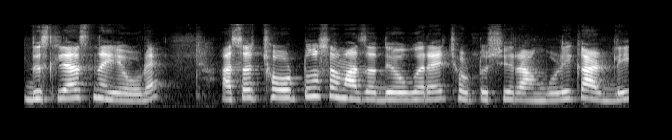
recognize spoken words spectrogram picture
दिसल्याच नाही एवढ्या. असं छोटूसं माझं देवघर आहे छोटूशी रांगोळी काढली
